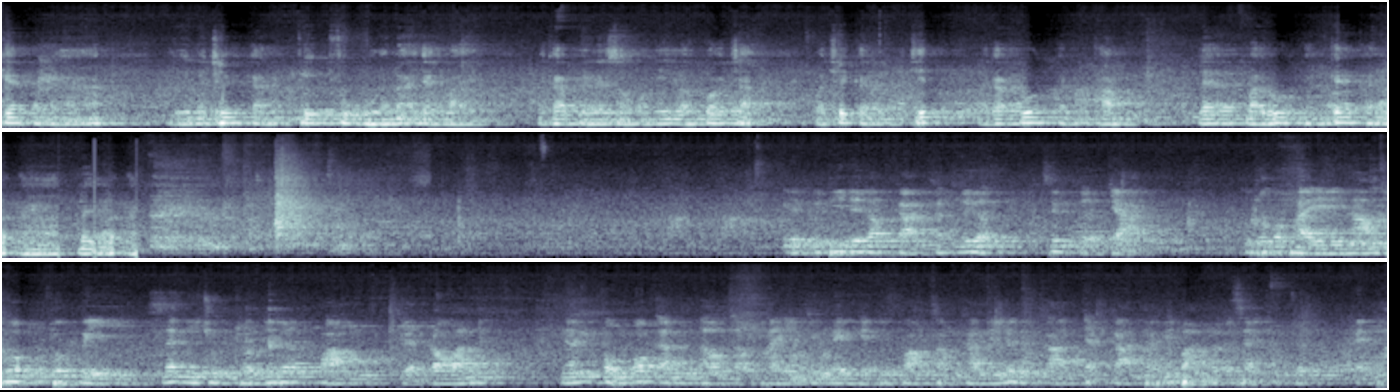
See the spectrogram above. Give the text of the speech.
แก้ปัญหา หรือมาช่วยกันฟื้นฟูบูรณะอย่างไรนะครับในสองวันนี้เราก็จะมาช่วยกันคิดนะครับร่วมกันทำและมาร่วมกันแก้ไขปัญหาในปัญหาเป็นพื้นที่ได้รับการคัดเลือก ซึ่งเกิดจาก อุทกภัยน้ำท่วมทุกปี และมีชุมชนที่ได้รับความเดือดร้อนนั้นกรมป้องกันบรรเทาสาธารณภัยจึงเล็งเห็นถึงความสำคัญในเรื่องของการจัดการภัยพิบัติโดยใส่ชุมชนเป็นฐ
